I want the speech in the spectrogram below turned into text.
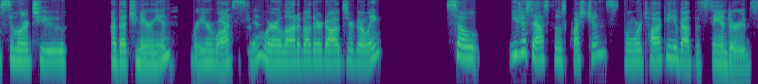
similar to a veterinarian where you're walking yes. in, where a lot of other dogs are going. So you just ask those questions. When we're talking about the standards,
